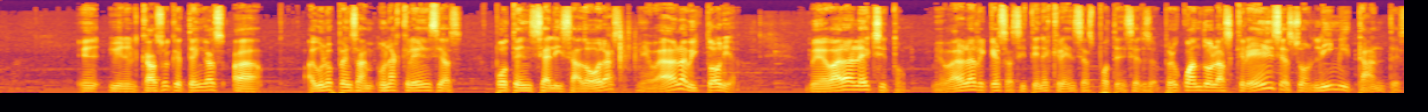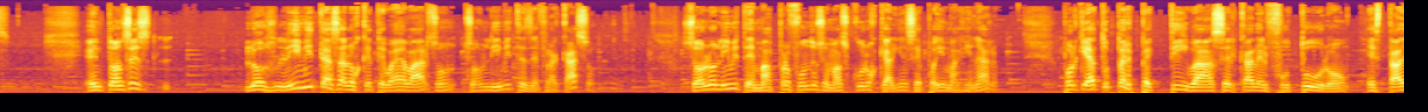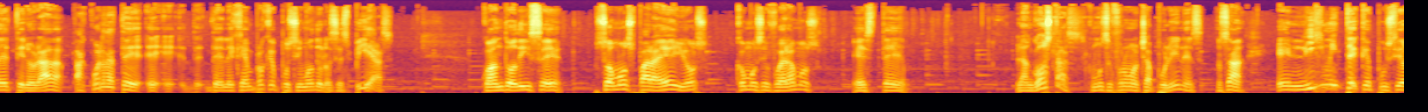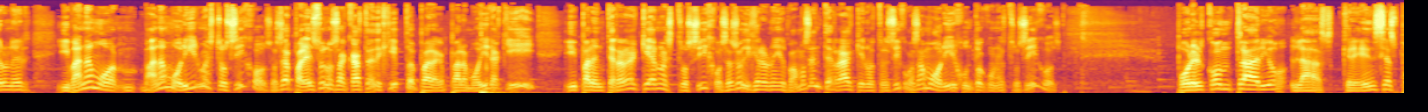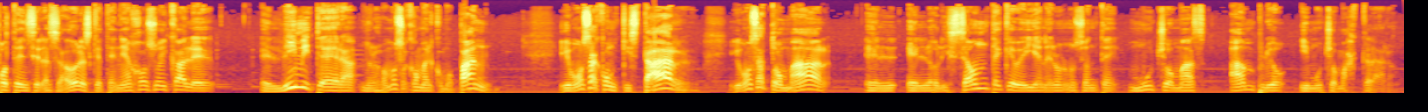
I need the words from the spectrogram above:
Y en el caso que tengas uh, algunos unas creencias potencializadoras, me va a dar la victoria, me va a dar el éxito, me va a dar la riqueza si tienes creencias potencializadoras. Pero cuando las creencias son limitantes, entonces los límites a los que te va a llevar son, son límites de fracaso. Son los límites más profundos y más oscuros que alguien se puede imaginar. Porque ya tu perspectiva acerca del futuro está deteriorada. Acuérdate eh, eh, del ejemplo que pusimos de los espías. Cuando dice, somos para ellos como si fuéramos este, langostas, como si fuéramos chapulines. O sea, el límite que pusieron es, y van a, van a morir nuestros hijos. O sea, para eso nos sacaste de Egipto, para, para morir aquí y para enterrar aquí a nuestros hijos. Eso dijeron ellos, vamos a enterrar aquí a nuestros hijos, vamos a morir junto con nuestros hijos. Por el contrario, las creencias potencializadoras que tenían Josué y Caleb, el límite era, nos los vamos a comer como pan. Y vamos a conquistar. Y vamos a tomar el, el horizonte que veían era un horizonte mucho más amplio y mucho más claro.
